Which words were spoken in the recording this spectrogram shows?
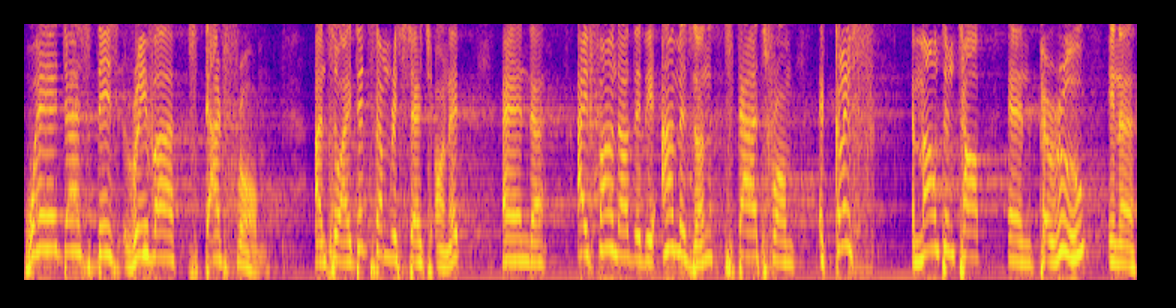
Where does this river start from? And so I did some research on it, and uh, I found out that the Amazon starts from a cliff, a mountaintop in Peru, in a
